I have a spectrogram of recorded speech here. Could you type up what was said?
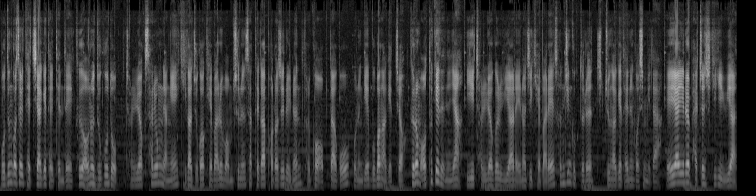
모든 것을 대체하게 될 텐데 그 어느 누구도 전력 사용량의 기가죽어 개발을 멈추는 사태가 벌어질 일은 결코 없다고 보는 게 무방하겠죠. 그럼 어떻게 되느냐? 이 전력을 위한 에너지 개발에 선진국들은 집중하게 되는 것입니다. AI 를 발전시키기 위한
